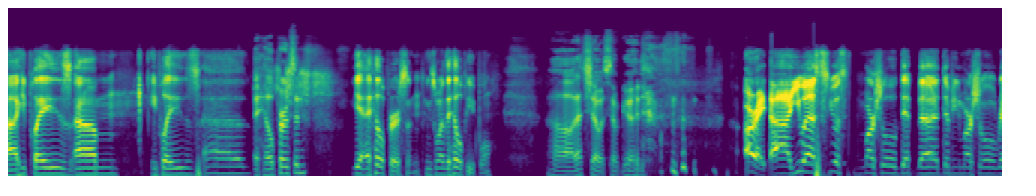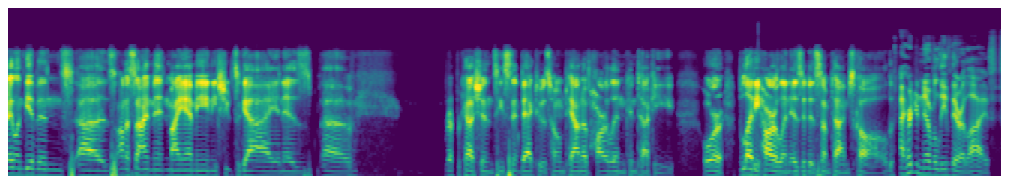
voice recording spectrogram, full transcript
Uh, he plays um, he plays uh, A hill person? Yeah, a hill person. He's one of the hill people. Oh, that show is so good. All right, uh, U.S. U.S. Marshal Dep- uh, Deputy Marshal Raylan Givens uh, is on assignment in Miami, and he shoots a guy, and as uh, repercussions, he's sent back to his hometown of Harlan, Kentucky, or Bloody Harlan, as it is sometimes called. I heard you never leave there alive.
